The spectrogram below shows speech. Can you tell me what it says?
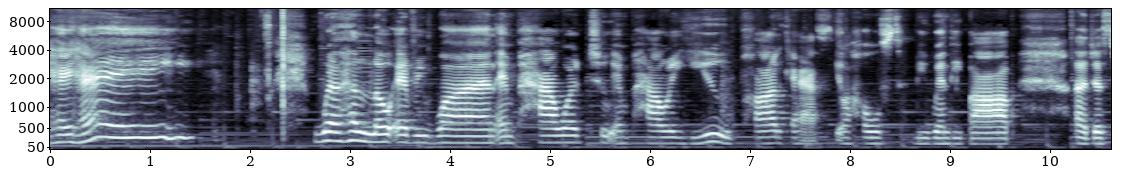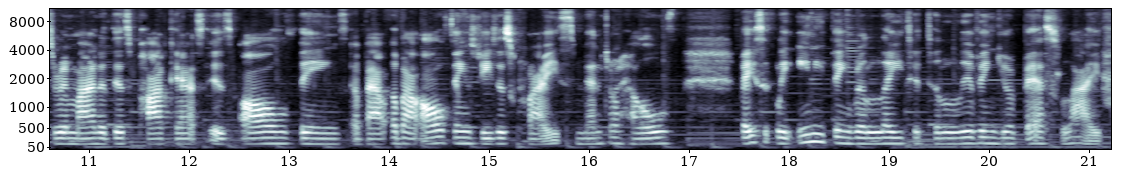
hey, hey. Well, hello, everyone. Empowered to Empower You podcast. Your host, Bewindi Bobb. Uh, just a reminder: this podcast is all things about about all things Jesus Christ, mental health, basically anything related to living your best life.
